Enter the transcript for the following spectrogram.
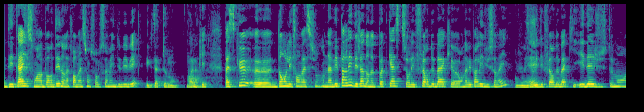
détails sont abordés dans la formation sur le sommeil de bébé? Exactement. Voilà. Ok. Parce que euh, dans les formations, on avait parlé déjà dans notre podcast sur les fleurs de bac, euh, on avait parlé du sommeil. Il y avait des fleurs de bac qui aidaient justement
